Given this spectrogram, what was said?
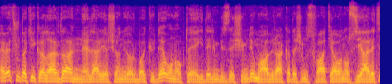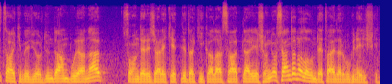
Evet şu dakikalarda neler yaşanıyor Bakü'de o noktaya gidelim biz de şimdi. Muhabir arkadaşımız Fatih Avanos ziyareti takip ediyor. Dünden bu yana son derece hareketli dakikalar, saatler yaşanıyor. Senden alalım detayları bugüne ilişkin.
